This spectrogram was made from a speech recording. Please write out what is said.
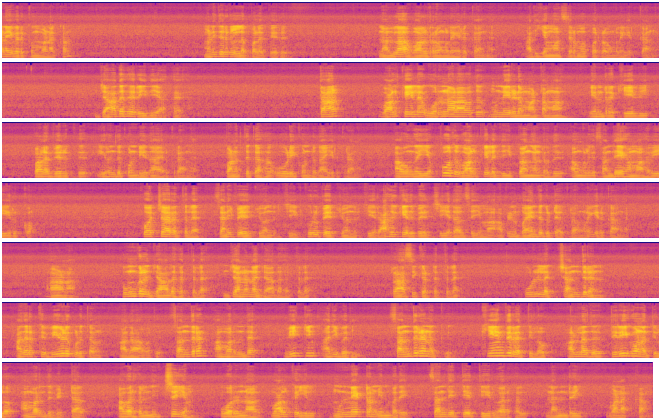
அனைவருக்கும் வணக்கம். மனிதர்களில் பல பேர் நல்லா வாழ்கிறவங்களும் இருக்காங்க. அதிகமாக சிரமப்படுறவங்களும் இருக்காங்க. ஜாதக ரீதியாக தான் வாழ்க்கையில் ஒரு நாளாவது முன்னேறிட மாட்டோமா என்ற கேள்வி பல பேருக்கு இருந்து கொண்டே தான் இருக்கிறாங்க. பணத்துக்காக ஓடிக்கொண்டு தான் இருக்கிறாங்க. அவங்க எப்போது வாழ்க்கையில் ஜெயிப்பாங்கன்றது அவங்களுக்கு சந்தேகமாகவே இருக்கும். கோச்சாரத்தில் சனி பயிற்சி வந்துடுச்சு குரு பயிற்சி வந்துடுச்சு ராகுகேது பயிற்சி ஏதாவது செய்யுமா அப்படின்னு பயந்துக்கிட்டு இருக்கிறவங்களும் இருக்காங்க. ஆனால் உங்கள் ஜாதகத்தில் ஜனன ஜாதகத்தில் ராசி கட்டத்தில் உள்ள சந்திரன் அதற்கு வீடு கொடுத்தவன் அதாவது சந்திரன் அமர்ந்த வீட்டின் அதிபதி சந்திரனுக்கு கேந்திரத்திலோ அல்லது திரிகோணத்திலோ அமர்ந்து விட்டால் அவர்கள் நிச்சயம் ஒரு நாள் வாழ்க்கையில் முன்னேற்றம் என்பதை சந்தித்தே தீர்வார்கள். நன்றி வணக்கம்.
